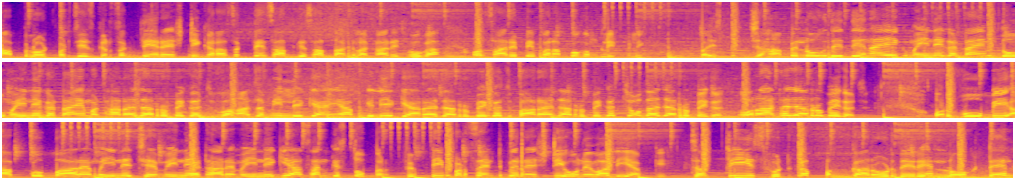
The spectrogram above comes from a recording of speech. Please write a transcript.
आप प्लॉट परचेज कर सकते हैं रेस्टी करा सकते हैं, साथ के साथ दाखिला खारिज होगा और सारे पेपर आपको कंप्लीट मिलेंगे। भाई, जहाँ पे लोग देते हैं ना, एक महीने का टाइम दो महीने का टाइम अठारह हज़ार रुपए गज, वहाँ ज़मीन लेके आए हैं आपके लिए, ग्यारह हज़ार रुपए गज, बारह हज़ार रुपए गज, चौदह हज़ार रुपए गज और आठ हज़ार रुपए गज। और वो भी आपको बारह महीने, छह महीने, अठारह महीने की आसान किस्तों पर। फिफ्टी परसेंट पे रेस्टी होने वाली है आपकी। जब तीस फुट का पक्का रोड दे रहे हैं लॉक टेल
